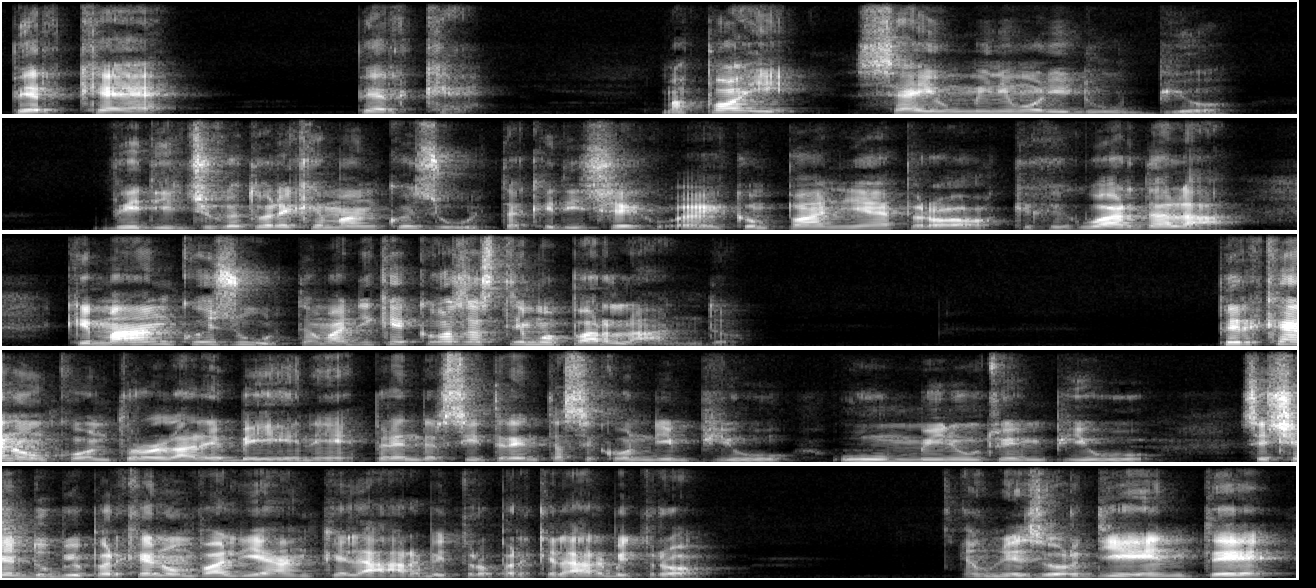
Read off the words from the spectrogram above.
Perché? Perché? Ma poi, se hai un minimo di dubbio, vedi il giocatore che manco esulta, che dice ai compagni è per occhio, che guarda là, che manco esulta, ma di che cosa stiamo parlando? Perché non controllare bene, prendersi 30 secondi in più, un minuto in più? Se c'è il dubbio perché non va lì anche l'arbitro, perché l'arbitro è un esordiente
